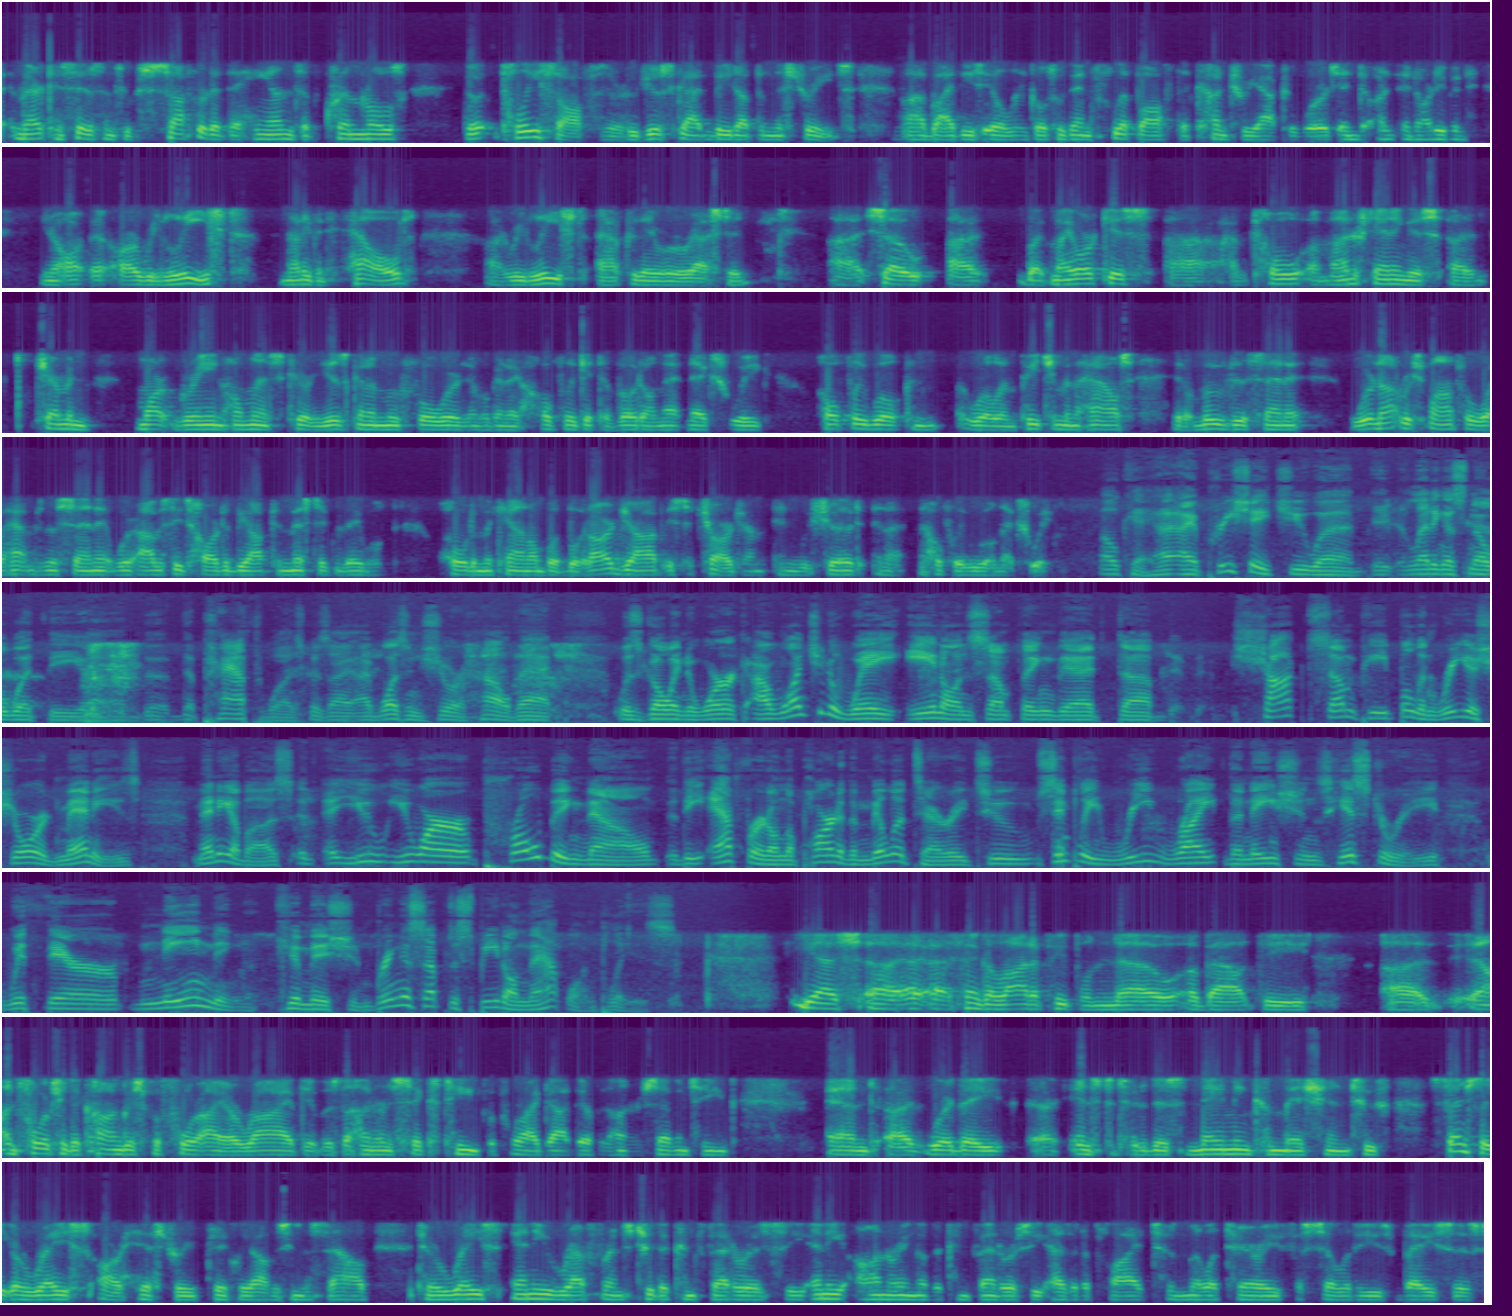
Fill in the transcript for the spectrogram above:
American citizens who've suffered at the hands of criminals, the police officer who just got beat up in the streets uh, by these illegals, who then flip off the country afterwards and, and aren't even, you know, are, are released, not even held, uh, released after they were arrested. Uh, so, uh, but Mayorkas, uh, I'm told, uh, my understanding is uh, Chairman Mark Green, Homeland Security, is going to move forward, and we're going to hopefully get to vote on that next week. Hopefully, we'll con- we'll impeach him in the House. It'll move to the Senate. We're not responsible for what happens in the Senate. We're obviously it's hard to be optimistic that they will hold him accountable, but our job is to charge him, and we should, and, hopefully we will next week. Okay, I, appreciate you uh, letting us know what the uh, the, the, path was because I, I, wasn't sure how that was going to work. I want you to weigh in on something that uh, shocked some people and reassured many, many of us. Uh, you you are probing now the effort on the part of the military to simply rewrite the nation's history with their naming commission. Bring us up to speed on that one, please. Yes, uh, I think a lot of people know about the uh, unfortunately, the Congress before I arrived, it was the 116th before I got there for the 117th, and uh, where they uh, instituted this naming commission to essentially erase our history, particularly obviously in the South, to erase any reference to the Confederacy, any honoring of the Confederacy as it applied to military facilities, bases,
